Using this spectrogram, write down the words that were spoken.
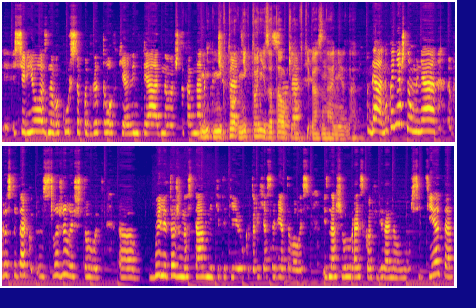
э, серьезного курса подготовки олимпиадного, что там надо Н- никто, никто не заталкивал да. в тебя знания, да? Да, ну конечно, у меня просто так сложилось, что вот э, были тоже наставники такие, у которых я советовалась из нашего Уральского федерального университета.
